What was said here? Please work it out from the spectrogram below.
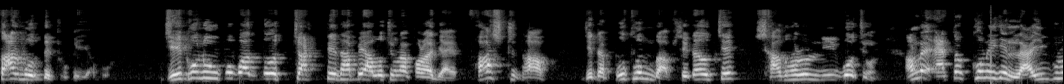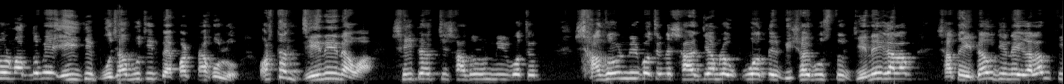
তার মধ্যে ঢুকে যাব। যে কোনো উপপাদ্য চারটে ধাপে আলোচনা করা যায়। ফার্স্ট ধাপ, যেটা প্রথম ধাপ, সেটা হচ্ছে সাধারণ নির্বাচন। আমরা এতক্ষণ এই যে লাইনগুলোর মাধ্যমে এই যে বোঝাবুঝির ব্যাপারটা হলো, অর্থাৎ জেনে নেওয়া, সেইটা হচ্ছে সাধারণ নির্বাচন। সাধারণ নির্বাচনের সাহায্যে আমরা উপপাদ্যের বিষয়বস্তু জেনে গেলাম, সাথে এটাও জেনে গেলাম কি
